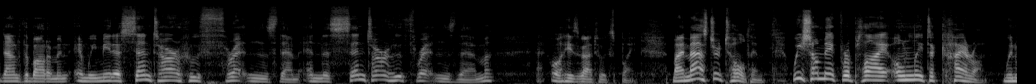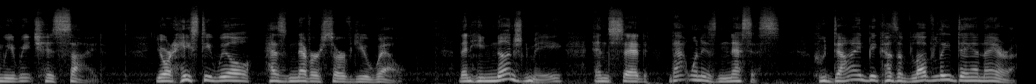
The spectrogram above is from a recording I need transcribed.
down at the bottom, and, and we meet a centaur who threatens them. And the centaur who threatens them, well, he's about to explain. My master told him, We shall make reply only to Chiron when we reach his side. Your hasty will has never served you well. Then he nudged me and said, That one is Nessus who died because of lovely Deianira,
